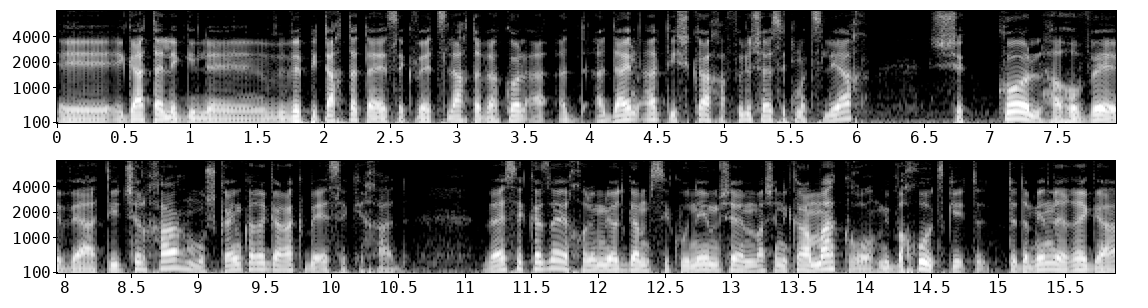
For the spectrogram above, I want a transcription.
והגעת לגיל... ו- ופיתחת את העסק והצלחת והכל, עד- עדיין אל תשכח, אפילו שהעסק מצליח, שכל ההווה והעתיד שלך מושקעים כרגע רק בעסק אחד. והעסק הזה יכולים להיות גם סיכונים שהם מה שנקרא מקרו, מבחוץ. כי ת- תדמיין לרגע, אה,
